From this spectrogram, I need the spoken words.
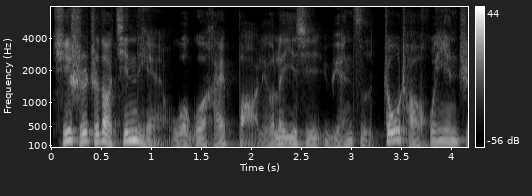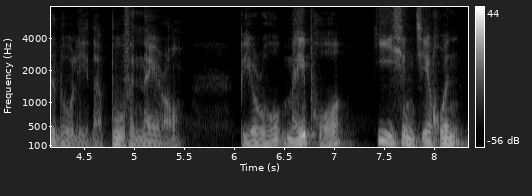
其实，直到今天，我国还保留了一些源自周朝婚姻制度里的部分内容，比如媒婆、异性结婚、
